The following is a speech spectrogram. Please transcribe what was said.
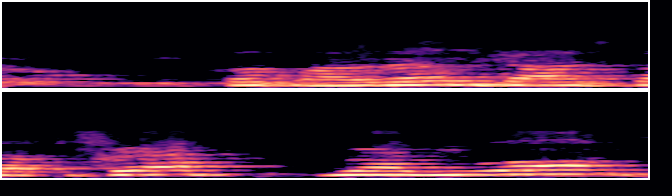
you. uporządza się na mnie jest.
